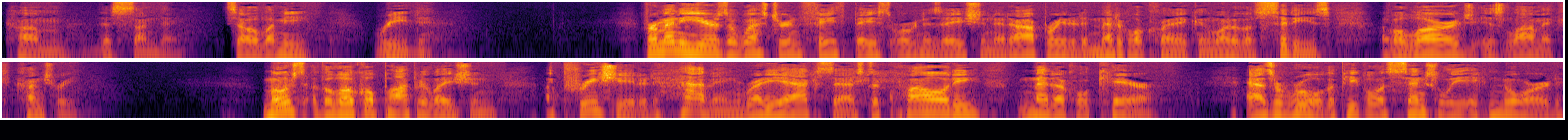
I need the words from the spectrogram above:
come this Sunday. So let me read. For many years, a Western faith based organization had operated a medical clinic in one of the cities of a large Islamic country. Most of the local population appreciated having ready access to quality medical care. As a rule, the people essentially ignored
